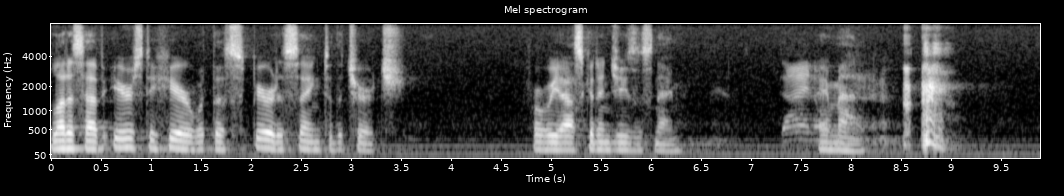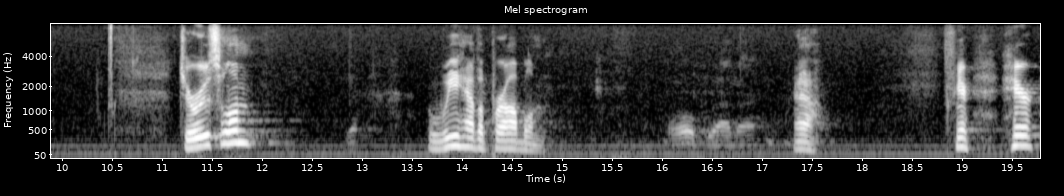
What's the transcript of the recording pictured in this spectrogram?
Let us have ears to hear what the Spirit is saying to the church. For we ask it in Jesus' name. Amen. Jerusalem, we have a problem. Oh, brother. Yeah. Here, here,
